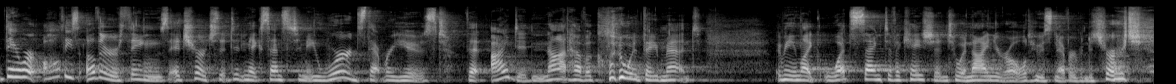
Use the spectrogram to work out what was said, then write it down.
there were all these other things at church that didn't make sense to me, words that were used that I did not have a clue what they meant. I mean, like, what's sanctification to a nine year old who's never been to church?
